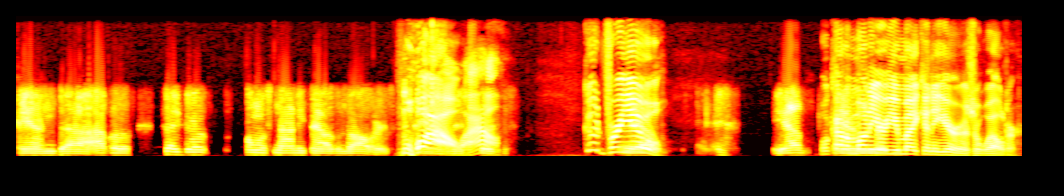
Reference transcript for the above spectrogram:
and uh, I've uh, saved up almost ninety thousand dollars. Wow, wow. Good for you. Yeah. What kind of money are you making a year as a welder?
